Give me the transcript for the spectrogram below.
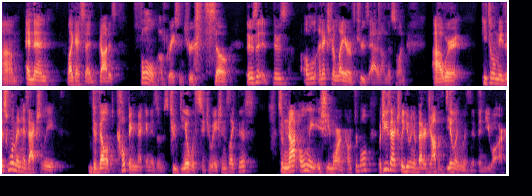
Um, and then, like I said, God is full of grace and truth. So there's a, there's a, an extra layer of truth added on this one, uh, where he told me this woman has actually developed coping mechanisms to deal with situations like this. So not only is she more uncomfortable, but she's actually doing a better job of dealing with it than you are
